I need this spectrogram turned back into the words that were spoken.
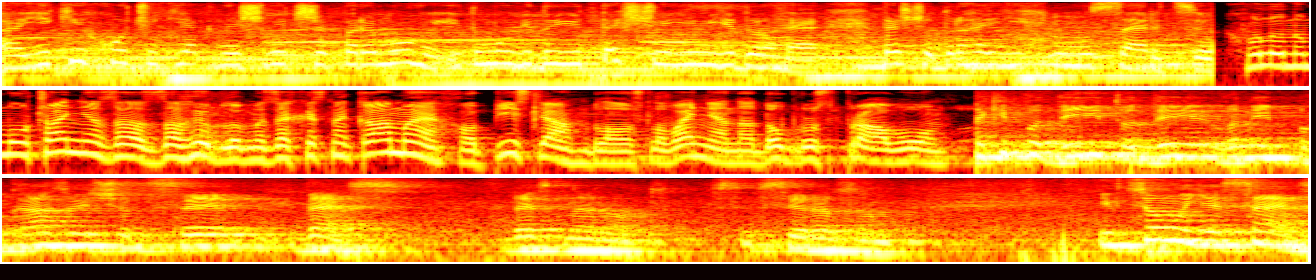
е, які хочуть якнайшвидше перемоги, і тому віддають те, що їм є дороге, те, що дороге їхньому серцю. Хвилина мовчання за загиблими захисниками, опісля благословення на добру справу. Такі події туди вони показують, що це весь, весь народ, всі, всі разом. І в цьому є сенс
